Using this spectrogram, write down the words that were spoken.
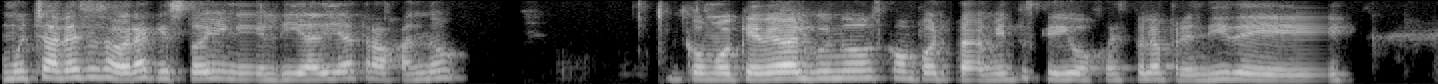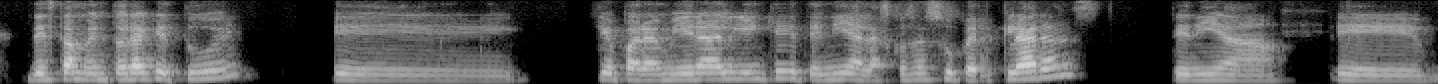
muchas veces ahora que estoy en el día a día trabajando, como que veo algunos comportamientos que digo, esto lo aprendí de, de esta mentora que tuve, eh, que para mí era alguien que tenía las cosas súper claras, tenía eh,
